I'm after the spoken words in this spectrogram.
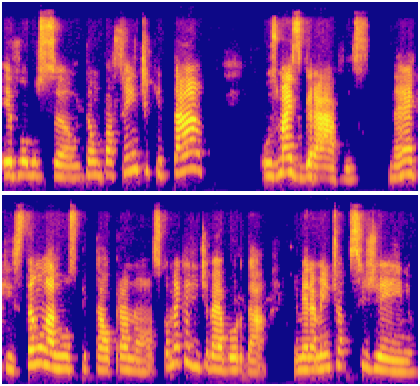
evolução. Então, o paciente que está, os mais graves, né, que estão lá no hospital para nós. Como é que a gente vai abordar? Primeiramente, oxigênio,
